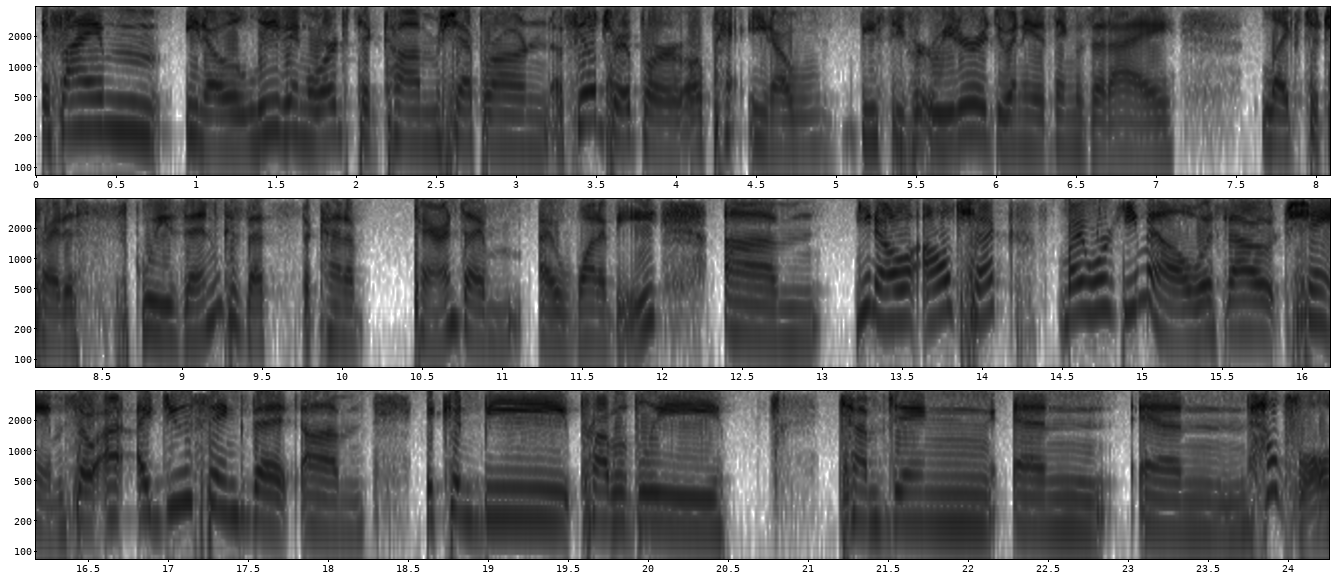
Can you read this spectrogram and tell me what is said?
If I'm, you know, leaving work to come chaperone a field trip or, or you know, be secret reader or do any of the things that I like to try to squeeze in because that's the kind of parent I I want to be. Um, you know, I'll check my work email without shame. So I, I do think that um, it can be probably tempting and and helpful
